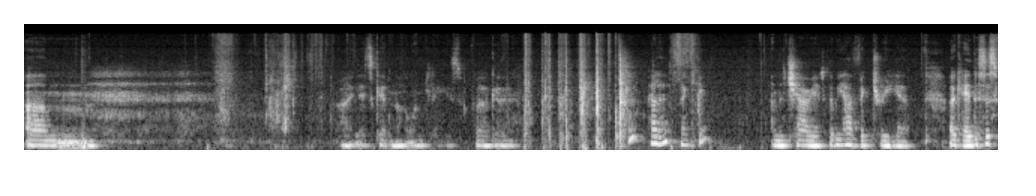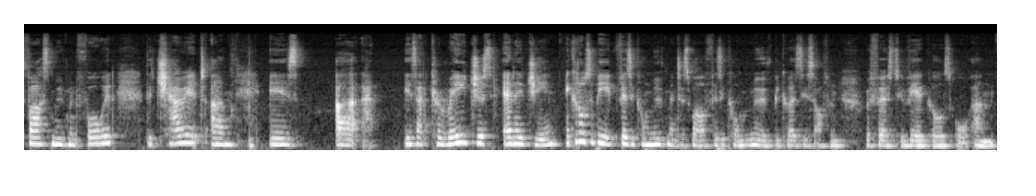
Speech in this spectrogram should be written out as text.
Um, right, let's get another one, please. Virgo. hello, thank you. And the chariot, that we have victory here. Okay, this is fast movement forward. The chariot um, is uh, is that courageous energy. It could also be physical movement as well, physical move, because this often refers to vehicles or um,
